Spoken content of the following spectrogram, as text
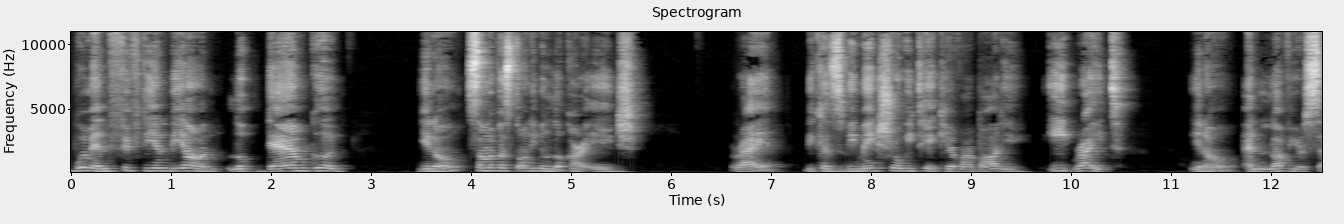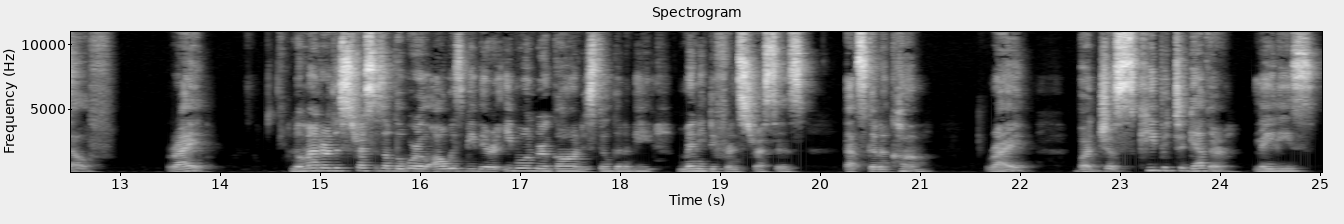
women 50 and beyond look damn good. You know, some of us don't even look our age, right? Because we make sure we take care of our body, eat right, you know, and love yourself, right? No matter the stresses of the world, always be there. Even when we're gone, there's still going to be many different stresses that's going to come, right? But just keep it together, ladies.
